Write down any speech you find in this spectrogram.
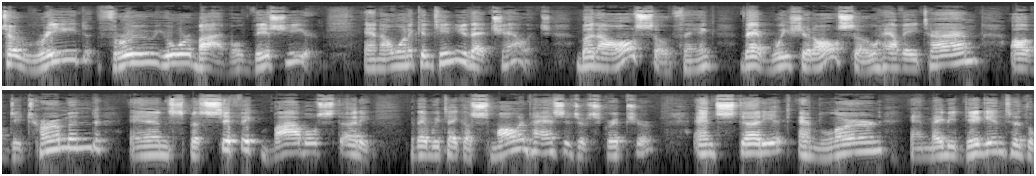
to read through your Bible this year. And I want to continue that challenge. But I also think that we should also have a time of determined and specific Bible study that we take a smaller passage of Scripture and study it and learn and maybe dig into the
